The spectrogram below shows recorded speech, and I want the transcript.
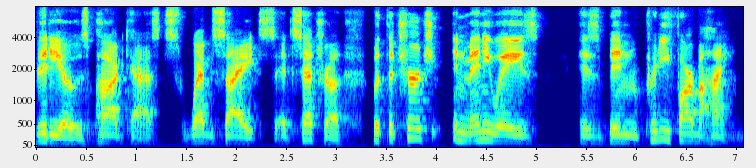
videos podcasts websites etc but the church in many ways has been pretty far behind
